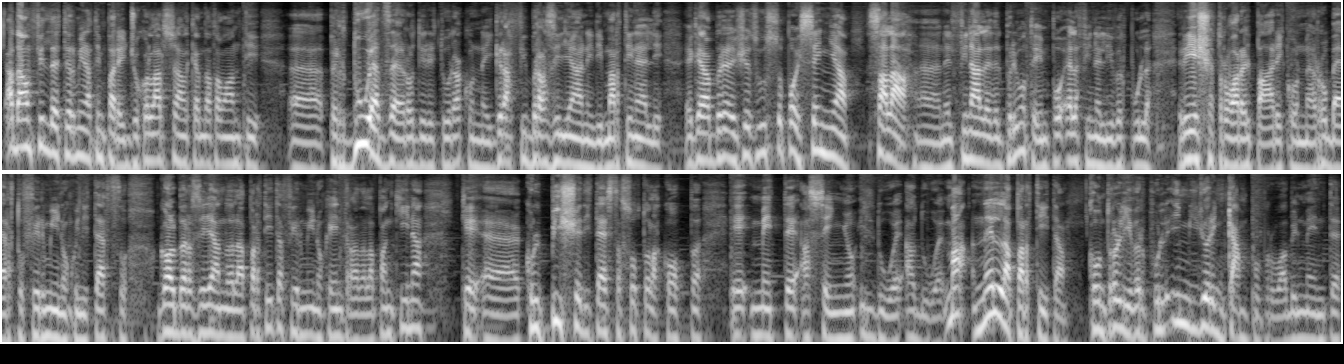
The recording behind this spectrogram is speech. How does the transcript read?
Ad Anfield è terminato in pareggio con l'Arsenal che è andato avanti eh, per 2-0 addirittura con i graffi brasiliani di Martinelli e Gabriele Jesus, poi segna Salah eh, nel finale del primo tempo e alla fine Liverpool riesce a trovare il pari con Roberto Firmino, quindi terzo gol brasiliano della partita, Firmino che entra dalla panchina, che eh, colpisce di testa sotto la coppa e mette a segno il 2-2. Ma nella partita contro Liverpool il migliore in campo probabilmente,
